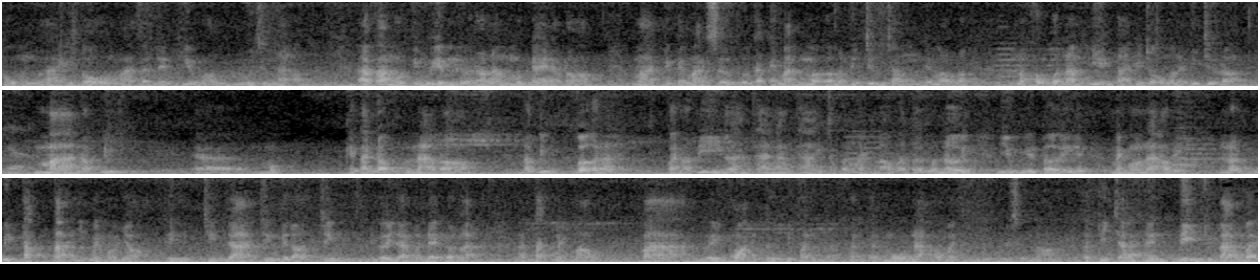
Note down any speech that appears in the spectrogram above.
cũng là yếu tố mà dẫn đến thiếu máu nuôi dưỡng não. À, và một cái nguy hiểm nữa đó là một ngày nào đó mà cái cái mảng sơ vữa các cái mảng mỡ mà tích trữ trong cái máu đó nó không có nằm yên tại cái chỗ mà nó tích trữ đó mà nó bị uh, một cái tác động nào đó nó bị vỡ ra và nó đi lang thang lang thang trong các mạch máu và tới một nơi. Ví dụ như tới mạch máu não đi nó bị tắc tại những mạch máu nhỏ thì chính là chính cái đó chính gây ra vấn đề đó là, là tắc mạch máu và gây hoại tử cái phần phần phần mô não mà không được nuôi dưỡng nó. Tình trạng trên tim chúng ta cũng vậy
